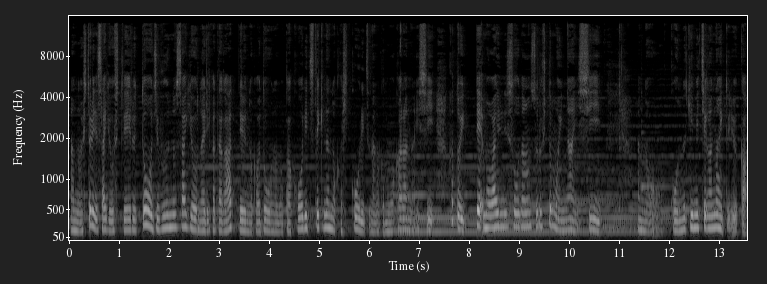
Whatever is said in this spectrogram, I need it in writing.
あの、一人で作業していると、自分の作業のやり方が合っているのかどうなのか、効率的なのか非効率なのかもわからないし、かといって周りに相談する人もいないし、あの、こう抜け道がないというか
